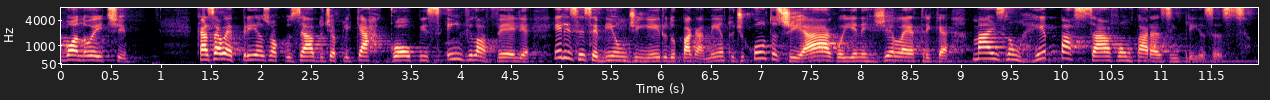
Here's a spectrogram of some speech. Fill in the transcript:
Boa noite. Casal é preso acusado de aplicar golpes em Vila Velha. Eles recebiam dinheiro do pagamento de contas de água e energia elétrica, mas não repassavam para as empresas.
